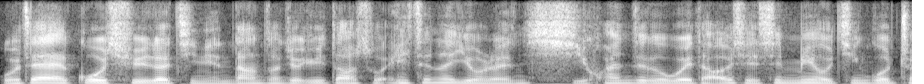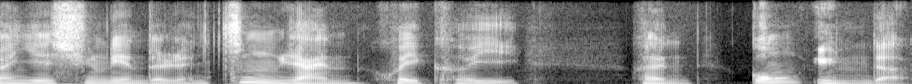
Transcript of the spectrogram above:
我在过去的几年当中就遇到说，哎，真的有人喜欢这个味道，而且是没有经过专业训练的人，竟然会可以很公允的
